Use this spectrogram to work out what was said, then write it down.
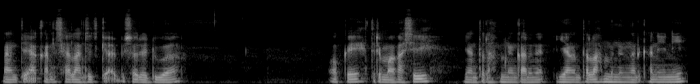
Nanti akan saya lanjut ke episode 2. Oke, terima kasih yang telah mendengarkan yang telah mendengarkan ini.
